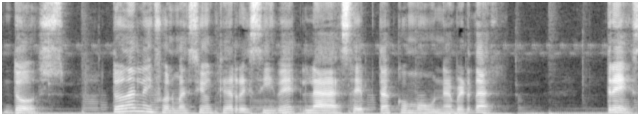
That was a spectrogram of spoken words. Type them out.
2. Toda la información que recibe la acepta como una verdad. 3.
